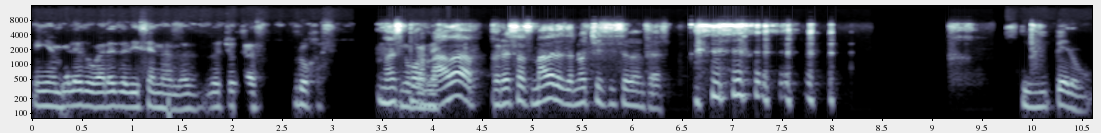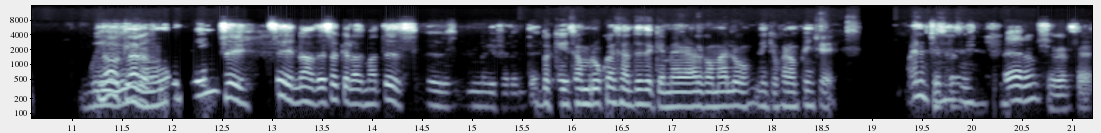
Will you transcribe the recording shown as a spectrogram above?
y en varios lugares le dicen a las lechuzas brujas. No es por nada, pero esas madres de noche sí se ven feas. Sí, pero. Güey, No, claro. no, Sí, sí, no, de eso que las mates es muy diferente. Porque son brujas antes de que me haga algo malo, ni que fuera un pinche. Bueno, sí, Sí, sí, pero- se ve feo.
